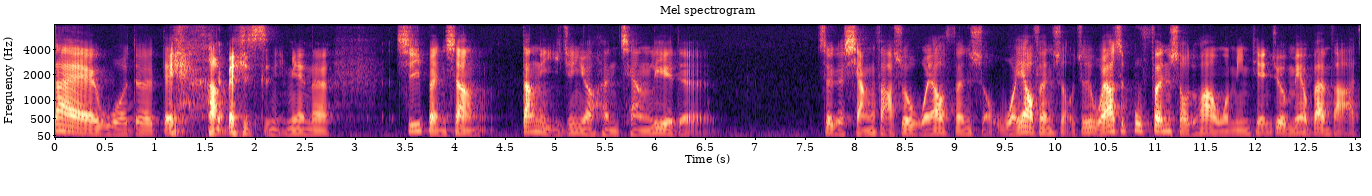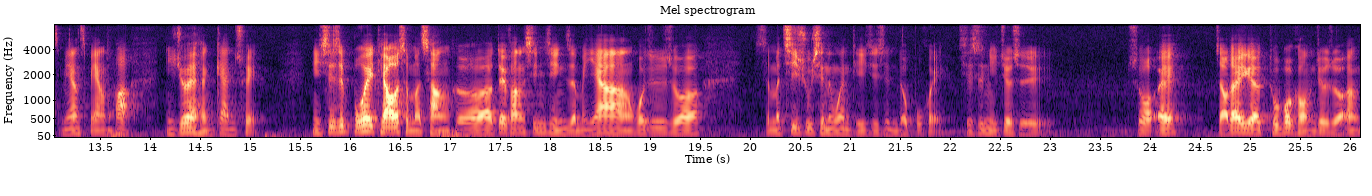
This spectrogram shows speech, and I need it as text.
在我的 database 里面呢，基本上当你已经有很强烈的这个想法，说我要分手，我要分手，就是我要是不分手的话，我明天就没有办法怎么样怎么样的话，你就会很干脆。你其实不会挑什么场合，对方心情怎么样，或者是说什么技术性的问题，其实你都不会。其实你就是说，哎、找到一个突破口，就是说，嗯，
